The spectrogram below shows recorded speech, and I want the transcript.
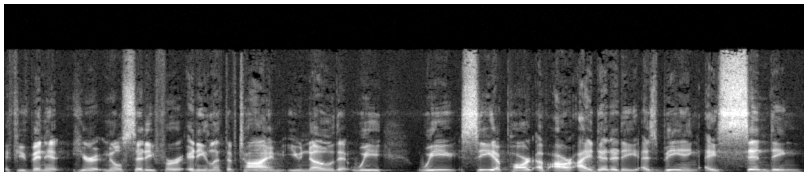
If you've been here at Mill City for any length of time, you know that we, we see a part of our identity as being a sending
